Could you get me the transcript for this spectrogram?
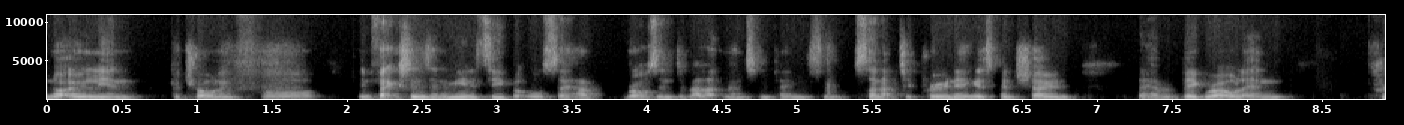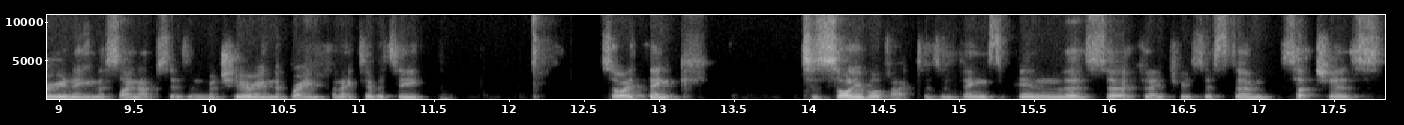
not only in patrolling for infections and immunity, but also have roles in development and things. And synaptic pruning, it's been shown they have a big role in pruning the synapses and maturing the brain connectivity. So I think to soluble factors and things in the circulatory system, such as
